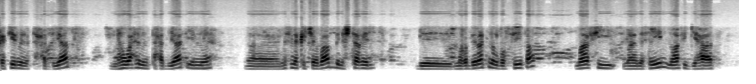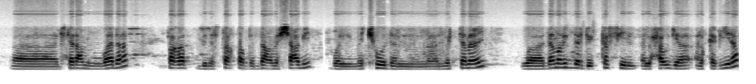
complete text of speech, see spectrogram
كثير من التحديات هو واحدة من التحديات إنه آه نحن كشباب بنشتغل بمقدرتنا البسيطة ما في مانحين ما في جهات آه بتدعم المبادرة. فقط بنستقطب الدعم الشعبي والمجهود المجتمعي وده ما بيقدر يكفي الحوجة الكبيرة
